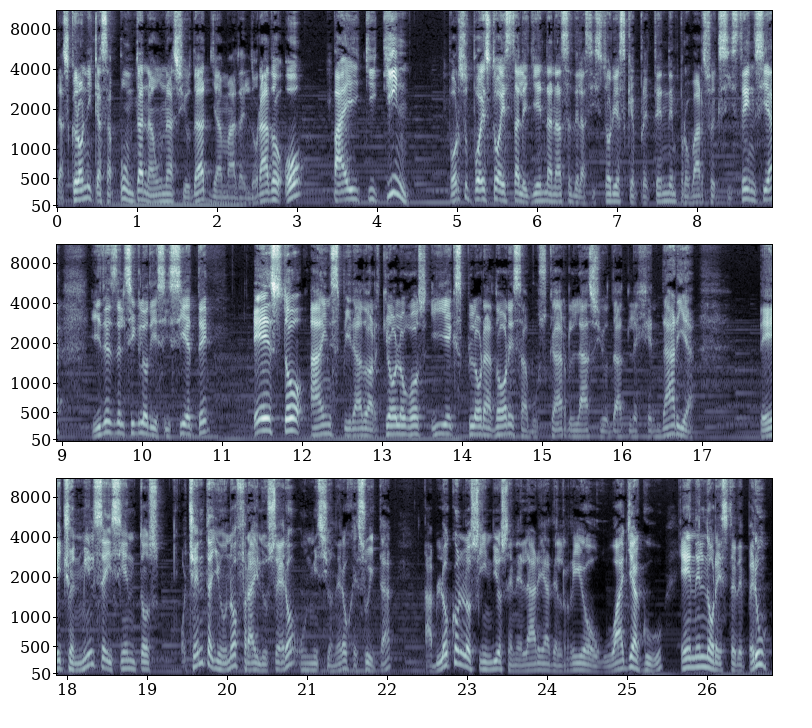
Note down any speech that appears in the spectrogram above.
Las crónicas apuntan a una ciudad llamada El Dorado o Paiquiquín. Por supuesto, esta leyenda nace de las historias que pretenden probar su existencia y desde el siglo XVII esto ha inspirado a arqueólogos y exploradores a buscar la ciudad legendaria. De hecho, en 1681, Fray Lucero, un misionero jesuita, habló con los indios en el área del río Guayagú, en el noreste de Perú,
